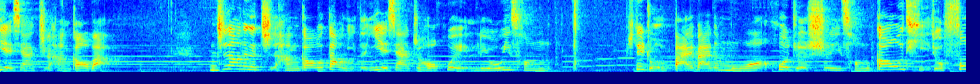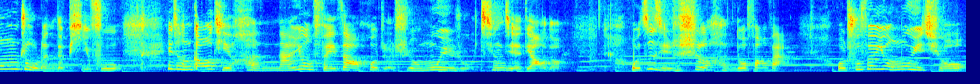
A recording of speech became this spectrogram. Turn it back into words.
腋下止汗膏吧？你知道那个止汗膏到你的腋下之后会留一层那种白白的膜，或者是一层膏体，就封住了你的皮肤。一层膏体很难用肥皂或者是用沐浴乳清洁掉的。我自己是试了很多方法，我除非用沐浴球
